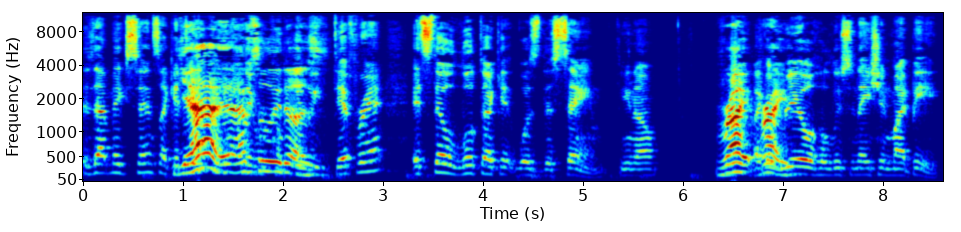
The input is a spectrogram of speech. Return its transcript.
does that make sense? Like, it Yeah, it even they were absolutely completely does. Different. It still looked like it was the same. You know, right, like right. a real hallucination might be.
